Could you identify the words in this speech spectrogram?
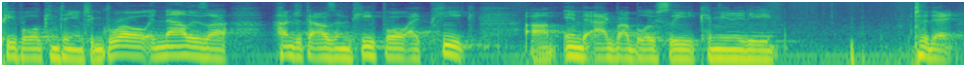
people continued to grow, and now there's a hundred thousand people at peak um, in the Agbogbloshie community today.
